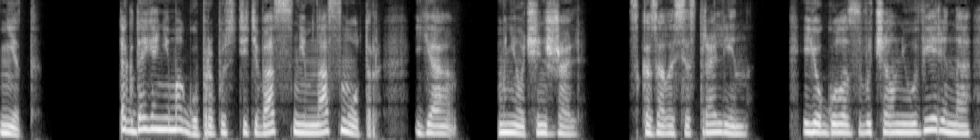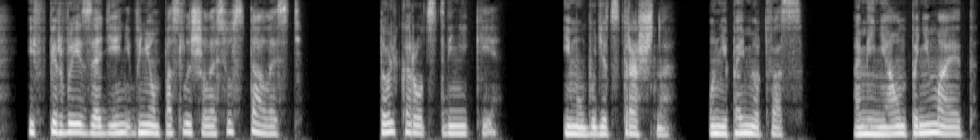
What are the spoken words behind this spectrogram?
«Нет, Тогда я не могу пропустить вас с ним на осмотр. Я... Мне очень жаль», — сказала сестра Лин. Ее голос звучал неуверенно, и впервые за день в нем послышалась усталость. «Только родственники. Ему будет страшно. Он не поймет вас. А меня он понимает.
